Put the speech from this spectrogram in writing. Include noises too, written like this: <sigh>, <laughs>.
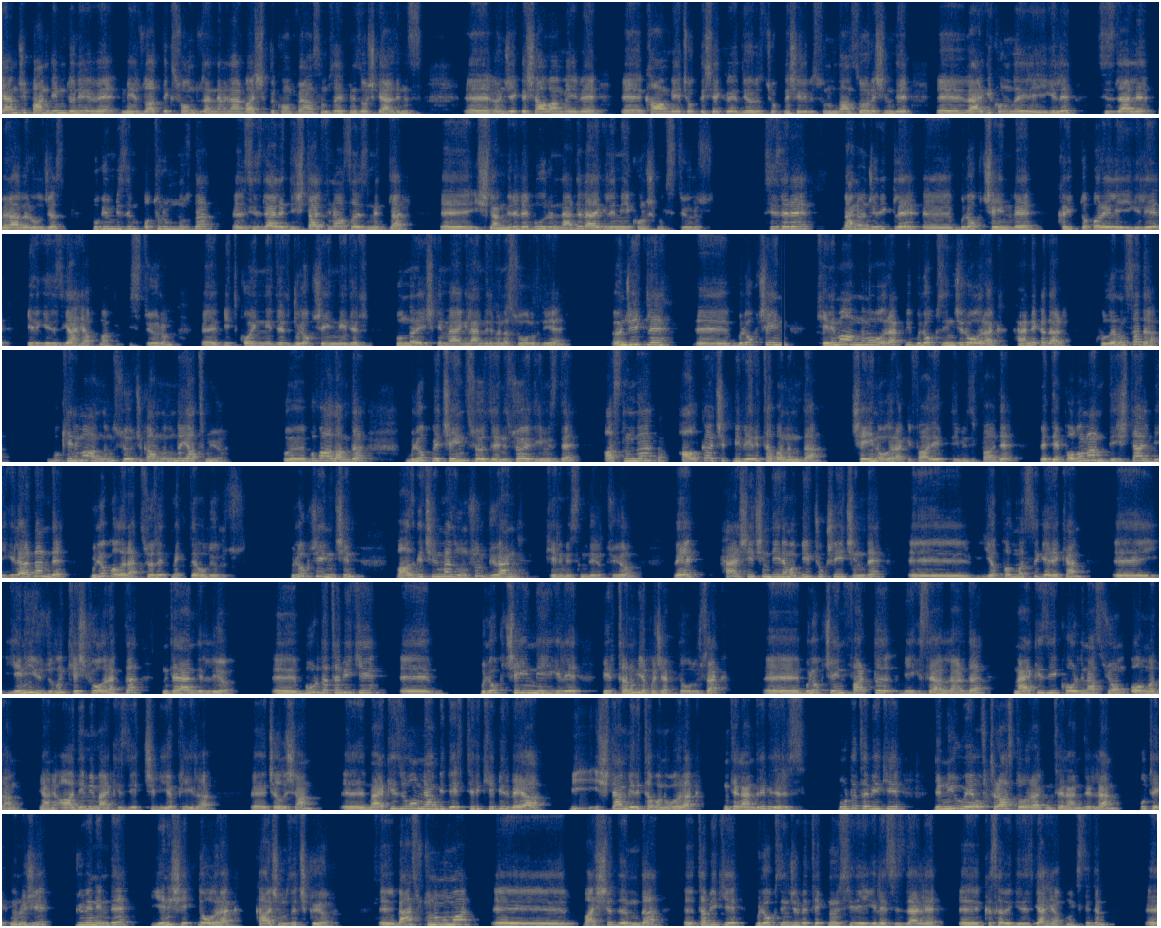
IMC pandemi dönemi ve mevzuattaki son düzenlemeler başlıklı konferansımıza hepiniz hoş geldiniz. Ee, öncelikle Şaban Bey ve e, Kaan Bey'e çok teşekkür ediyoruz. Çok neşeli bir sunumdan sonra şimdi e, vergi konularıyla ilgili sizlerle beraber olacağız. Bugün bizim oturumumuzda e, sizlerle dijital finansal hizmetler e, işlemleri ve bu ürünlerde vergilemeyi konuşmak istiyoruz. Sizlere ben öncelikle e, blockchain ve kripto para ile ilgili bir girizgah yapmak istiyorum. E, Bitcoin nedir, blockchain nedir, bunlara ilişkin vergilendirme nasıl olur diye. Öncelikle e, blockchain kelime anlamı olarak bir blok zinciri olarak her ne kadar kullanılsa da bu kelime anlamı sözcük anlamında yatmıyor. Bu, bu bağlamda blok ve chain sözlerini söylediğimizde aslında halka açık bir veri tabanında chain olarak ifade ettiğimiz ifade ve depolanan dijital bilgilerden de blok olarak söz etmekte oluyoruz. Blockchain için vazgeçilmez unsur güven kelimesinde yatıyor ve her şey için değil ama birçok şey için de e, yapılması gereken e, yeni yüzyılın keşfi olarak da nitelendiriliyor. E, burada tabii ki e, blockchain ile ilgili bir tanım yapacak da olursak, e, blockchain farklı bilgisayarlarda merkezi koordinasyon olmadan yani ademi merkeziyetçi bir yapıyla e, çalışan, e, merkezi olmayan bir defteri kebir veya bir işlem veri tabanı olarak nitelendirebiliriz. Burada tabii ki The New Way of Trust olarak nitelendirilen bu teknoloji güvenin de yeni şekli olarak karşımıza çıkıyor. E, ben sunumuma e, başladığımda e, tabii ki blok zincir ve teknolojisiyle ilgili sizlerle e, kısa bir girizgah yapmak istedim. E,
